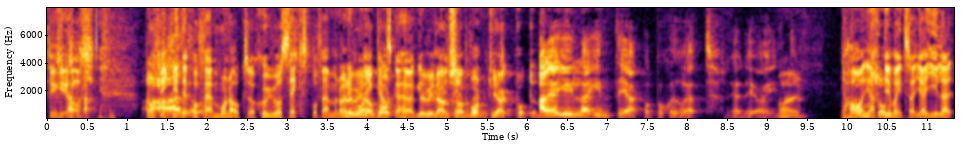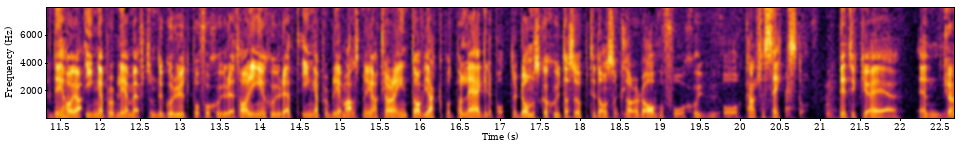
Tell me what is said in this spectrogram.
tycker jag. De fick lite på ja. femmorna också, sju och sex på femmorna Men det du vill var en bort, ganska hög du vill alltså ha bort jackpotten? Ja, jag gillar inte jackpot på 7 rätt. Det, det gör jag inte. Nej. Jaha, De ja, som- det var intressant. Jag gillar, det har jag inga problem med eftersom det går ut på att få sju rätt. Har ingen sju rätt, inga problem alls. Men jag klarar inte av jackpot på lägre potter. De ska skjutas upp till de som klarade av att få sju och kanske sex då. Det tycker jag är en Kan,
